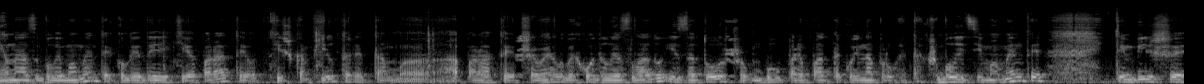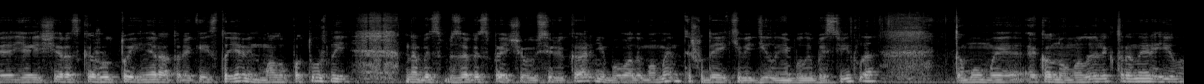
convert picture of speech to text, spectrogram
І у нас були моменти, коли деякі апарати, от ті ж комп'ютери, там е, апарати ШВЛ виходили з ладу із-за того, що був перепад такої напруги. Так що були ці моменти. Тим більше, я ще раз кажу, той генератор, який стояв, він малопотужний, забезпечував всі лікарні. Бували моменти, що деякі відділення були без світла. Тому ми економили електроенергію.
